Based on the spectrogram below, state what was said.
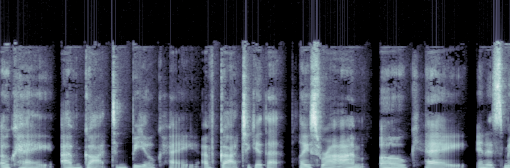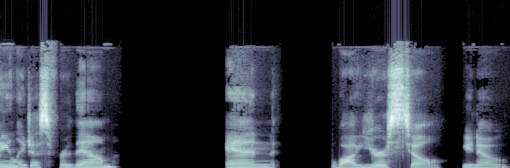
okay, I've got to be okay. I've got to get that place where I'm okay. And it's mainly just for them. And while you're still, you know,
